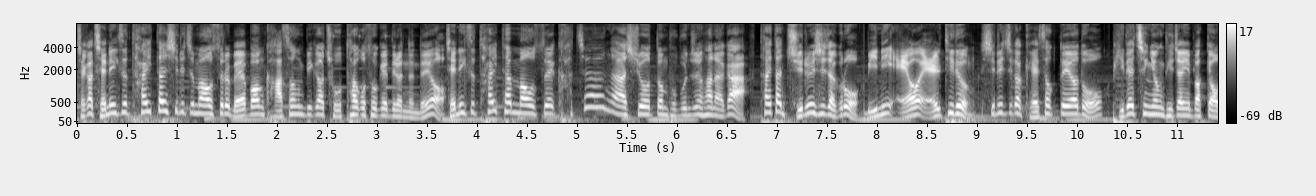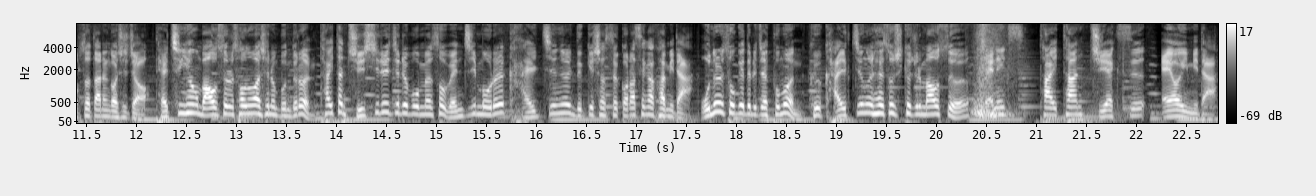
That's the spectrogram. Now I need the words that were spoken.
제가 제닉스 타이탄 시리즈 마우스를 매번 가성비가 좋다고 소개해드렸는데요. 제닉스 타이탄 마우스의 가장 아쉬웠던 부분 중 하나가 타이탄 G를 시작으로 미니 에어 LT 등 시리즈가 계속되어도 비대칭형 디자인밖에 없었다는 것이죠. 대칭형 마우스를 선호하시는 분들은 타이탄 G 시리즈를 보면서 왠지 모를 갈증을 느끼셨을 거라 생각합니다. 오늘 소개해드릴 제품은 그 갈증을 해소시켜줄 마우스 제닉스 타이탄 GX 에어입니다.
